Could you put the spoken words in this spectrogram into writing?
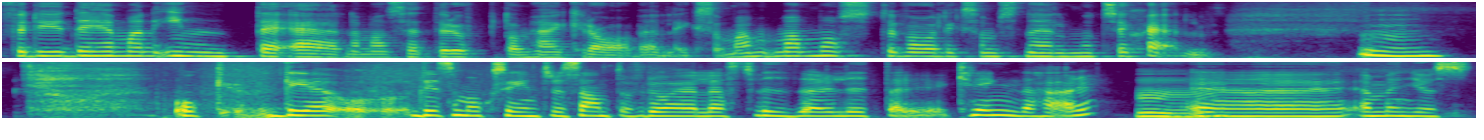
För det är ju det man inte är när man sätter upp de här kraven. Liksom. Man, man måste vara liksom snäll mot sig själv. Mm. Och det, det som också är intressant, för då har jag läst vidare lite kring det här. Mm. Eh, men just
